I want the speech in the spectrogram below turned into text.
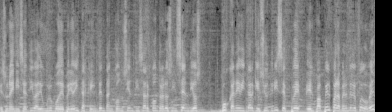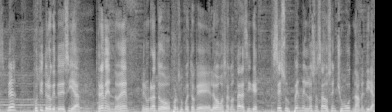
Es una iniciativa de un grupo de periodistas que intentan concientizar contra los incendios. Buscan evitar que se utilice el papel para prender el fuego. ¿Ves? Mira, justito lo que te decía. Tremendo, ¿eh? En un rato, por supuesto que lo vamos a contar, así que se suspenden los asados en Chubut. No, mentira.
